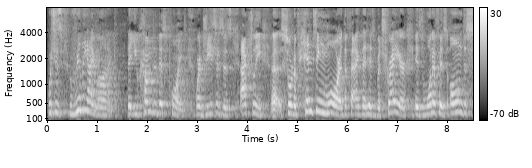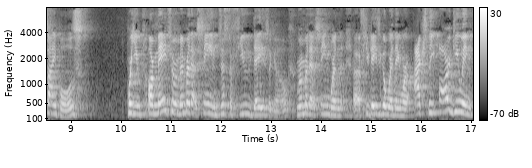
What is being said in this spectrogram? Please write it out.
which is really ironic that you come to this point where Jesus is actually uh, sort of hinting more at the fact that his betrayer is one of his own disciples where you are made to remember that scene just a few days ago. Remember that scene where a few days ago where they were actually arguing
